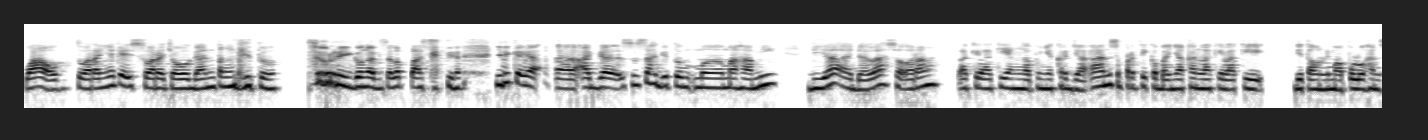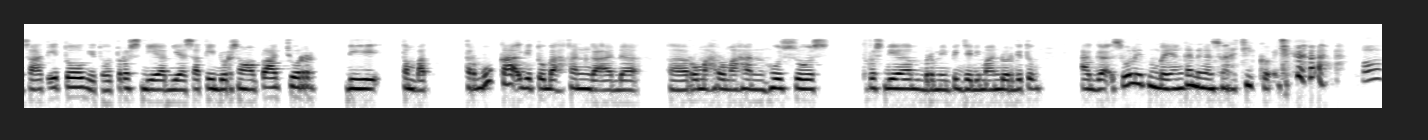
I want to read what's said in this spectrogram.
wow suaranya kayak suara cowok ganteng gitu. Sorry gue nggak bisa lepas gitu ya. Jadi kayak uh, agak susah gitu memahami dia adalah seorang laki-laki yang nggak punya kerjaan seperti kebanyakan laki-laki di tahun 50-an saat itu gitu. Terus dia biasa tidur sama pelacur di tempat terbuka gitu. Bahkan nggak ada uh, rumah-rumahan khusus. Terus dia bermimpi jadi mandor gitu. Agak sulit membayangkan dengan suara Ciko. Oh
